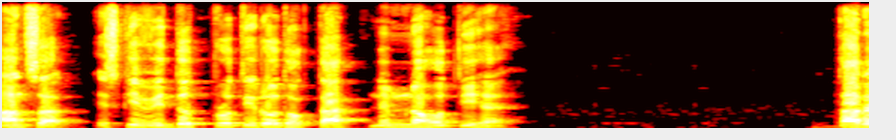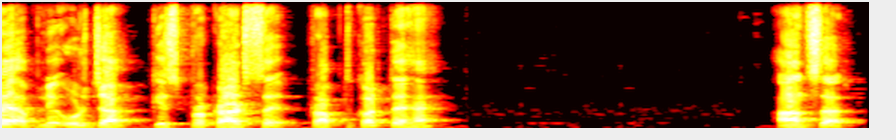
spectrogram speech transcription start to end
आंसर, इसकी विद्युत प्रतिरोधकता निम्न होती है। तारे अपनी ऊर्जा किस प्रकार से प्राप्त करते हैं? आंसर,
